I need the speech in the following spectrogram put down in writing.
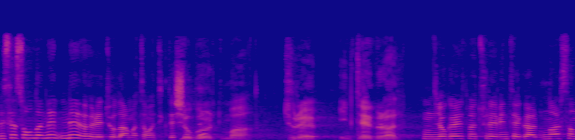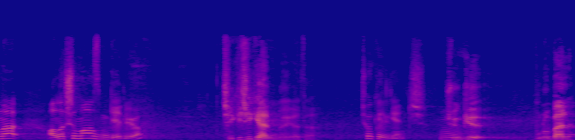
Lise sonunda ne, ne öğretiyorlar matematikte şimdi? Logaritma, türev, integral. Hı, Logaritma, türev, integral bunlar sana anlaşılmaz mı geliyor? Çekici gelmiyor ya da. Çok ilginç. Hı. Çünkü bunu ben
